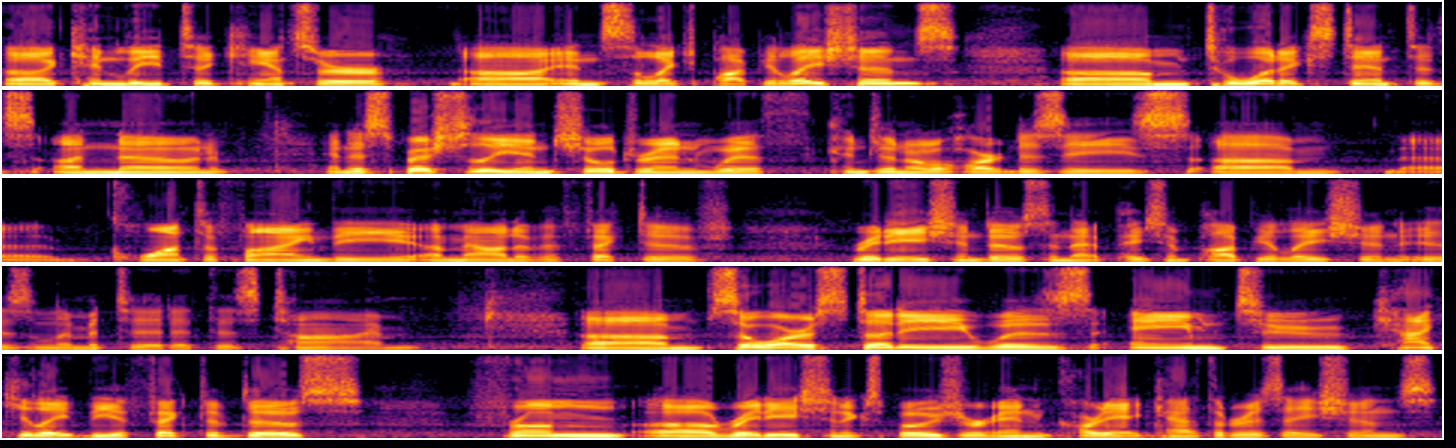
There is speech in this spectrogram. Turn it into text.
uh, can lead to cancer uh, in select populations. Um, to what extent it's unknown, and especially in children with congenital heart disease, um, uh, quantifying the amount of effective radiation dose in that patient population is limited at this time. Um, so our study was aimed to calculate the effective dose from uh, radiation exposure in cardiac catheterizations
